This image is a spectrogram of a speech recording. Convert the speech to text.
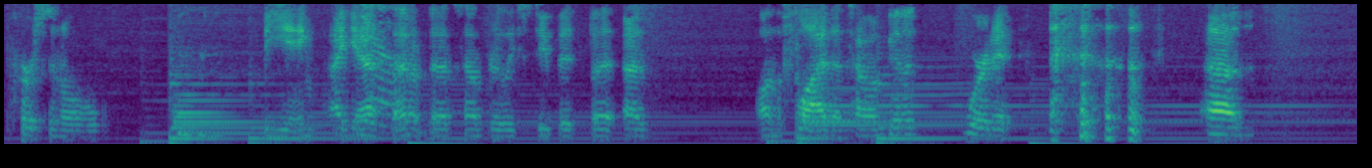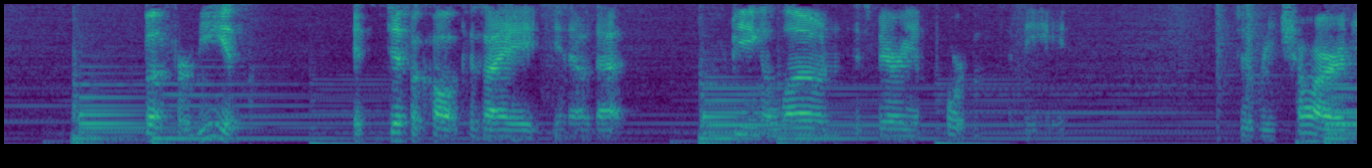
personal being, I guess. Yeah. I don't. Know, that sounds really stupid, but uh, on the fly, that's how I'm gonna word it. um, but for me, it's it's difficult because I, you know, that being alone is very important to me to recharge.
